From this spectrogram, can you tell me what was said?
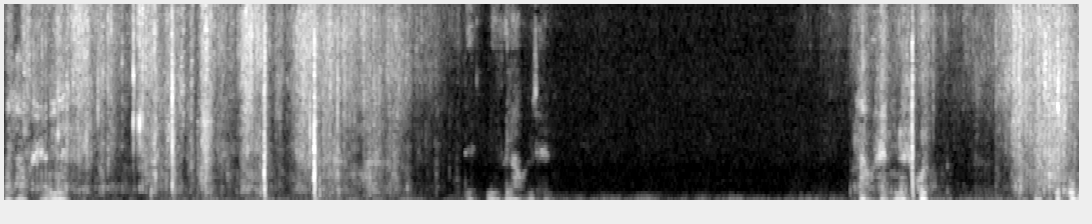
มาเล่าแถวนี้เลยดิมีปลาเล่าอยู่แถวนี้ปลาเล่าแถว นะทุกคนมันจะเป็นอุ่ม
